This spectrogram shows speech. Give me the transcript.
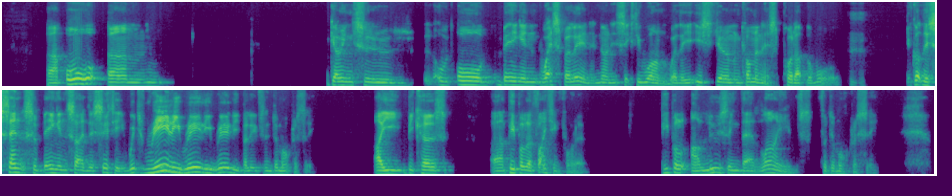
um, or um, going to or, or, being in West Berlin in 1961, where the East German communists put up the wall. Mm-hmm. You've got this sense of being inside the city, which really, really, really believes in democracy, i.e., because uh, people are fighting for it. People are losing their lives for democracy.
